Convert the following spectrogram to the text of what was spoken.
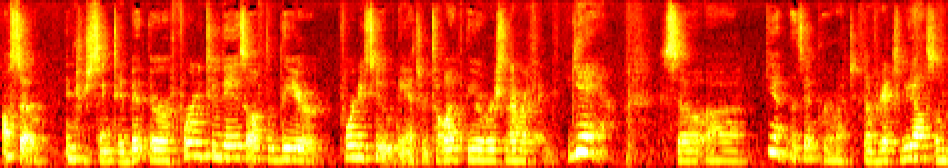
Also, interesting tidbit, there are 42 days left of the year. 42, the answer to life, the universe, and everything. Yeah! So, uh, yeah, that's it pretty much. Don't forget to be awesome.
